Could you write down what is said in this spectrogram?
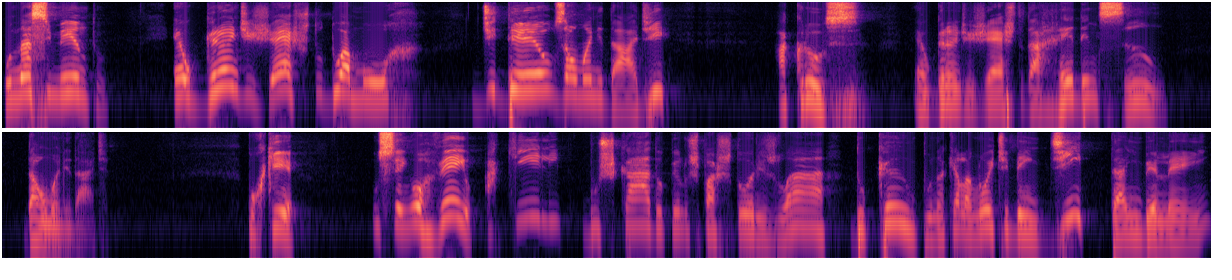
o nascimento, é o grande gesto do amor de Deus à humanidade, a cruz é o grande gesto da redenção da humanidade. Porque o Senhor veio, aquele buscado pelos pastores lá do campo naquela noite bendita em Belém,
